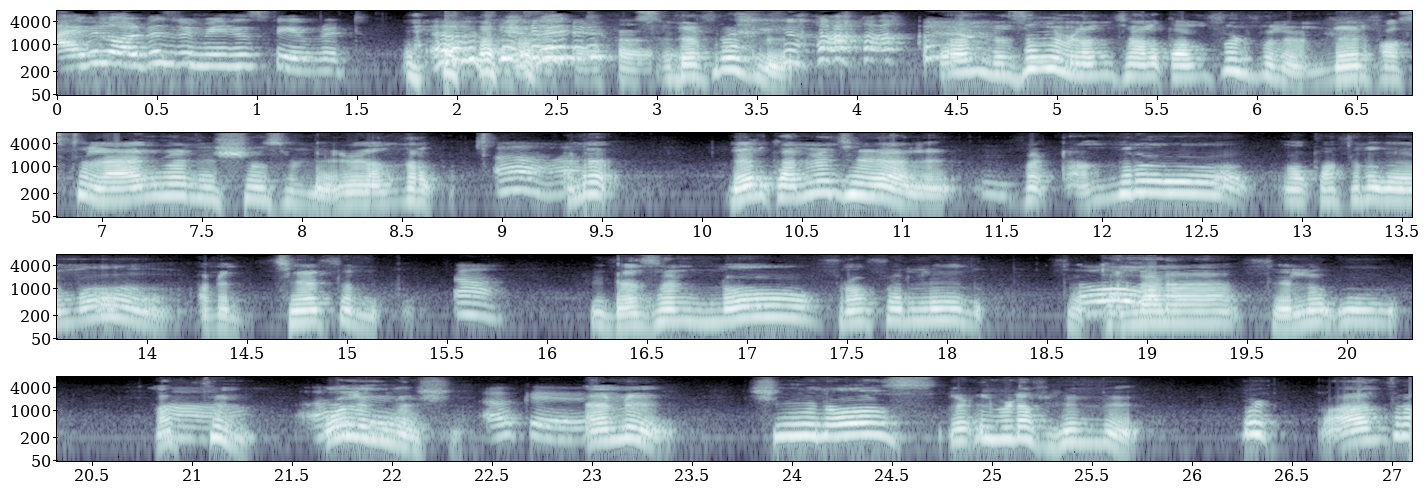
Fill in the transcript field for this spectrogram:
I will always remain his favorite. Definitely నిజంగా వీళ్ళందరూ చాలా కంఫర్టబుల్ అండి. నేను ఫస్ట్ లాంగ్వేజ్ ఇష్యూస్ ఉండే వీళ్ళందరికి. అంటే నేను కన్విన్స్ చేయాలి. బట్ అందరూ ఒక ఐ మీన్ చేతన్ ఆ, doesn't know properly. Kannada Telugu nothing own okay. English okay I mean she knows little bit of Hindi but Andhra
